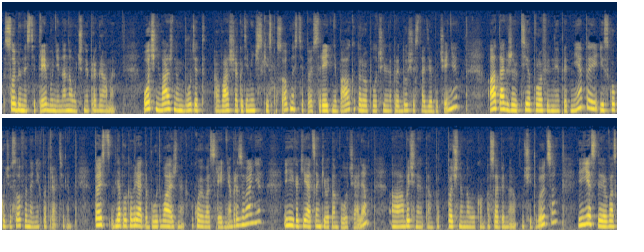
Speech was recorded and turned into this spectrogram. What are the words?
особенностей требований на научные программы. Очень важным будет а, ваши академические способности, то есть средний балл, который вы получили на предыдущей стадии обучения, а также те профильные предметы и сколько часов вы на них потратили. То есть для бакалавриата будет важно, какое у вас среднее образование – и какие оценки вы там получали. А, обычно там по точным наукам особенно учитываются. И если у вас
